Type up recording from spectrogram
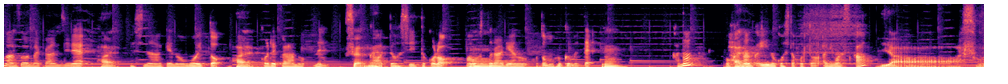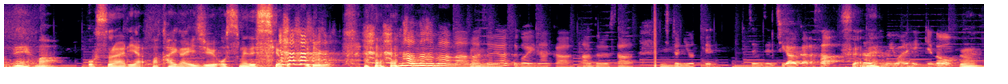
まあそんな感じではい。吉永家の思いとはい。これからのねそうや変わっねてほしいところ、まあうん。オーストラリアのことも含めてうん。かな？はい。他なんか言い残したことはありますか、いやーそうね。まあオーストラリア、まあ、海外移住おすすめですよ。っていう。まあまあまあまあまあ、うん。それはすごいなんかハードルさうん。人によって全然違うからさ、何とねも言われへんけど。うん。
